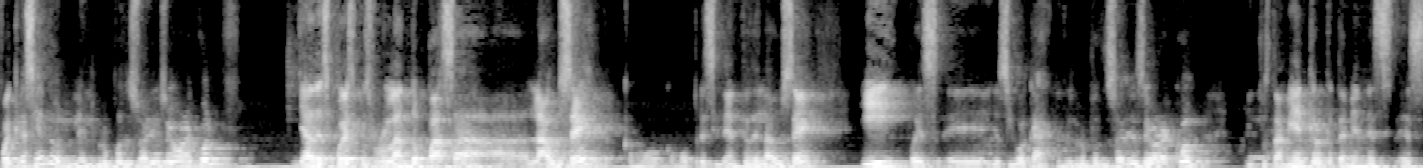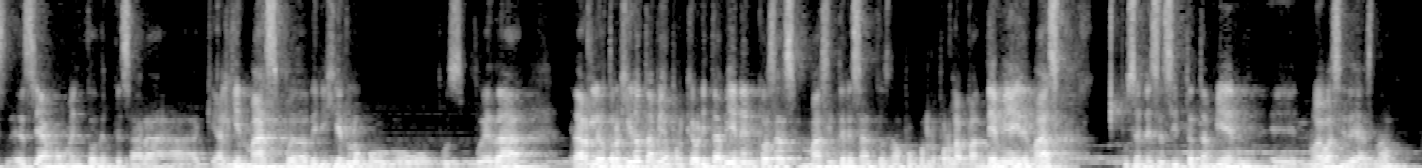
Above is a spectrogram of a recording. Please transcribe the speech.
fue creciendo el, el grupo de usuarios de Oracle. Ya después, pues Rolando pasa a la UC, como, como presidente de la UC, y pues eh, yo sigo acá en el grupo de usuarios de Oracle. Y pues también creo que también es, es, es ya momento de empezar a, que alguien más pueda dirigirlo o, pues pueda darle otro giro también, porque ahorita vienen cosas más interesantes, ¿no? Por, por la pandemia y demás, pues se necesita también eh, nuevas ideas, ¿no?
